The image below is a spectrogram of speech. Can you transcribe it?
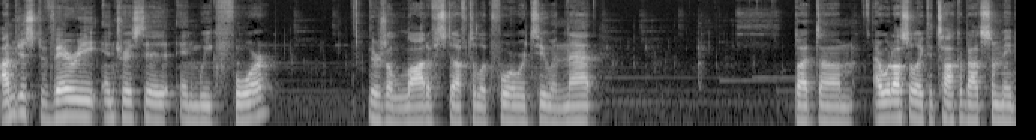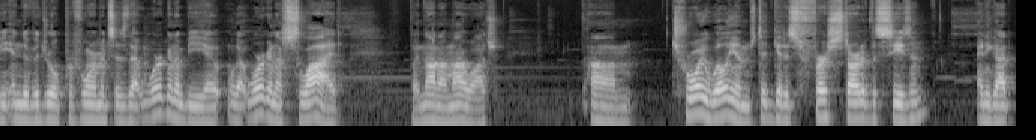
I'm just very interested in week four there's a lot of stuff to look forward to in that. But um, I would also like to talk about some maybe individual performances that we're gonna be uh, that we're gonna slide, but not on my watch. Um, Troy Williams did get his first start of the season, and he got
